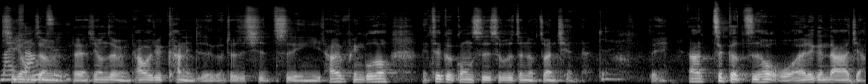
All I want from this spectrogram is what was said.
信用证明，对，信用证明他会去看你的这个就是四四零一，他会评估说你这个公司是不是真的有赚钱的，对。对，那这个之后我还得跟大家讲，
